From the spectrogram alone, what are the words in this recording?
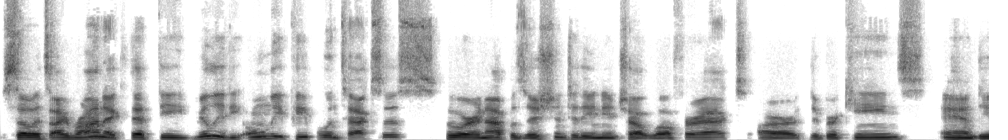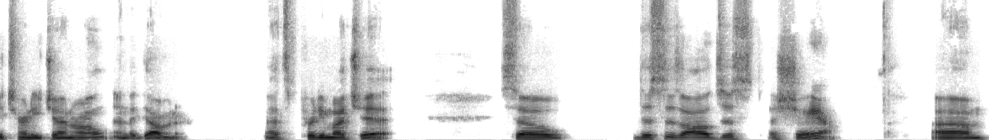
so it's ironic that the really the only people in Texas who are in opposition to the Indian Child Welfare Act are the Brackeens and the Attorney General and the governor. That's pretty much it. So this is all just a sham. Um,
